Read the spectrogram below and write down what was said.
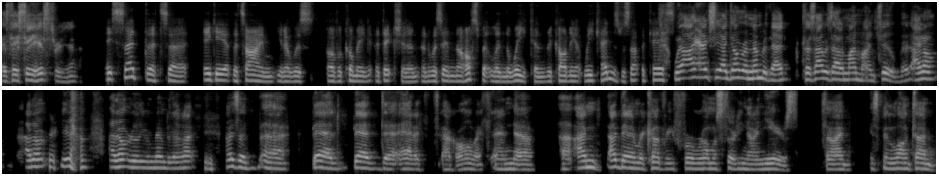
as they say, history. Yeah. It's said that uh, Iggy at the time, you know, was overcoming addiction and, and was in the hospital in the week and recording at weekends. Was that the case? Well, I actually I don't remember that because I was out of my mind too. But I don't I don't you know I don't really remember that. I, I was a uh, bad bad uh, addict, alcoholic, and uh, uh, I'm I've been in recovery for almost 39 years. So I it's been a long time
